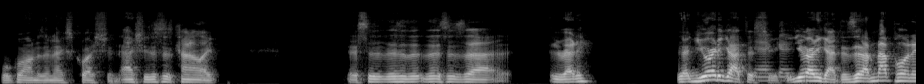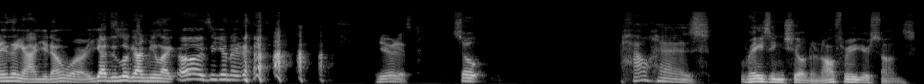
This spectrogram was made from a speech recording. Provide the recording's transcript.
we'll go on to the next question. Actually, this is kind of like this is this is this is uh you ready? Yeah, you already got this, yeah, You already got this. I'm not pulling anything on you. Don't worry. You got to look at me like, oh, is he gonna? Here it is. So how has raising children, all three of your sons,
